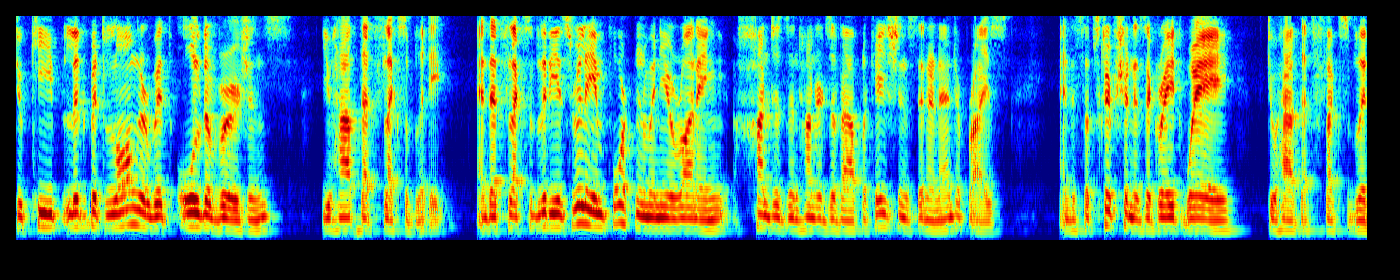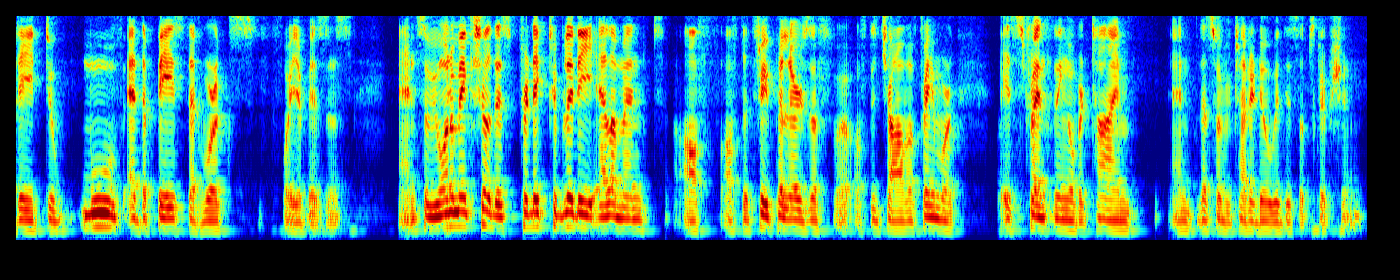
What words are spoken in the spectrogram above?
to keep a little bit longer with older versions, you have that flexibility. And that flexibility is really important when you're running hundreds and hundreds of applications in an enterprise. And the subscription is a great way to have that flexibility to move at the pace that works for your business. And so we want to make sure this predictability element of, of the three pillars of, of the Java framework is strengthening over time. And that's what we try to do with the subscription.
